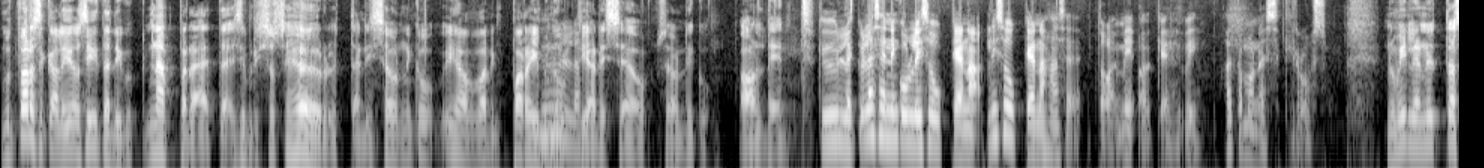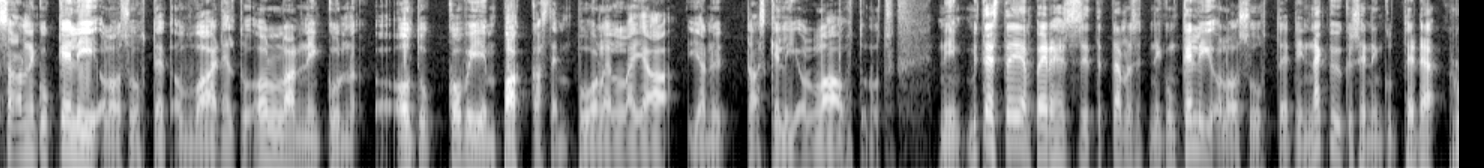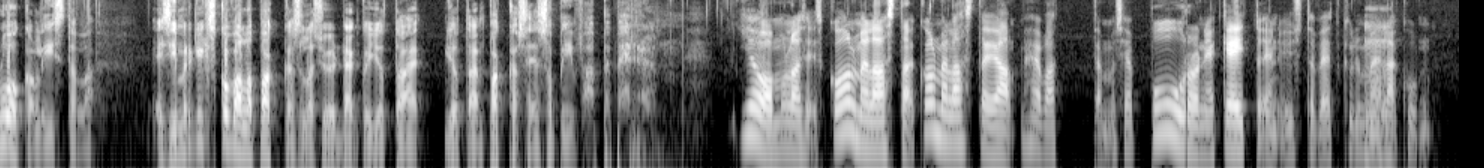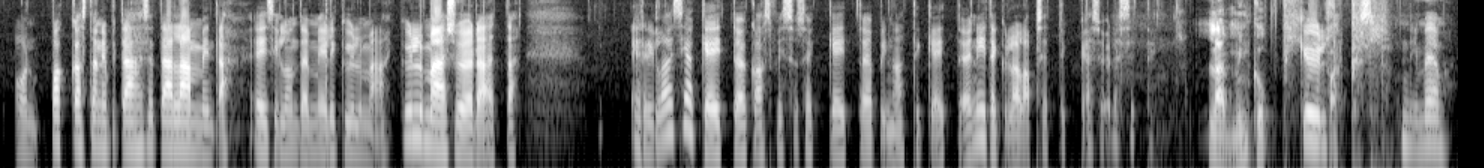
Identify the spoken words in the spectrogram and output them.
Mutta parsakaali on siitä niinku näppärää, että esimerkiksi jos se höyryttää, niin se on niinku ihan vain niinku pari kyllä. minuuttia, niin se on, se on niinku al dente. Kyllä, kyllä se niinku lisukkeena, lisukkeenahan se toimii oikein hyvin aika monessakin ruoassa. No millä nyt tässä on niinku keliolosuhteet on vaihdeltu. Ollaan niinku oltu kovien pakkasten puolella ja, ja nyt taas keli on lauhtunut. Niin miten teidän perheessä sitten tämmöiset niinku keliolosuhteet, niin näkyykö se niinku teidän ruokalistalla – Esimerkiksi kovalla pakkasella syödäänkö jotain, jotain pakkaseen sopivaa pöperöä? Joo, mulla on siis kolme lasta, kolme lasta ja he ovat tämmöisiä puuron ja keittojen ystäviä. Kyllä mm. meillä kun on pakkasta, niin pitäähän sitä lämmintä. Ei silloin tee mieli kylmää, kylmää syödä, että erilaisia keittoja, kasvissosekeittoja, pinaattikeittoja, niitä kyllä lapset tykkää syödä sitten. Lämmin kuppi kyllä. pakkasella. Nimenomaan.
